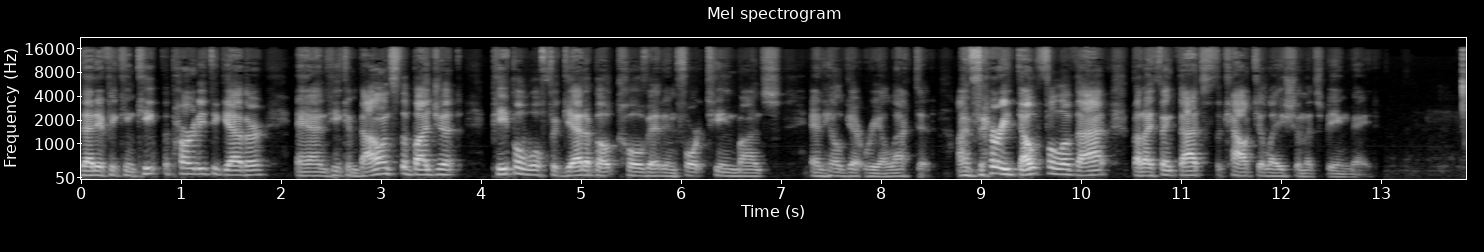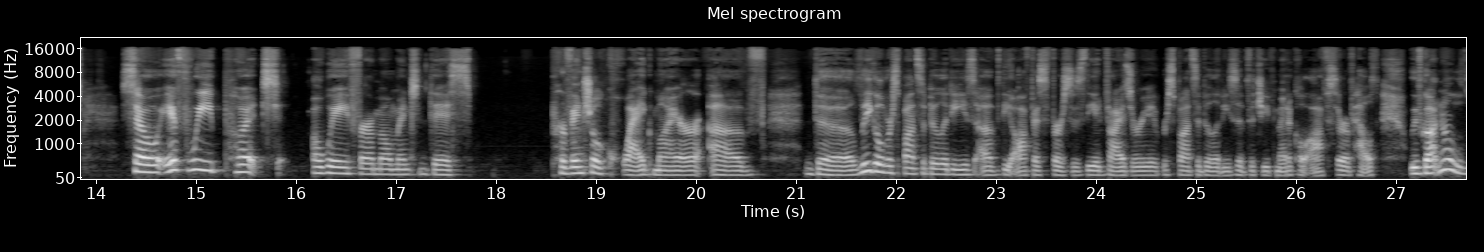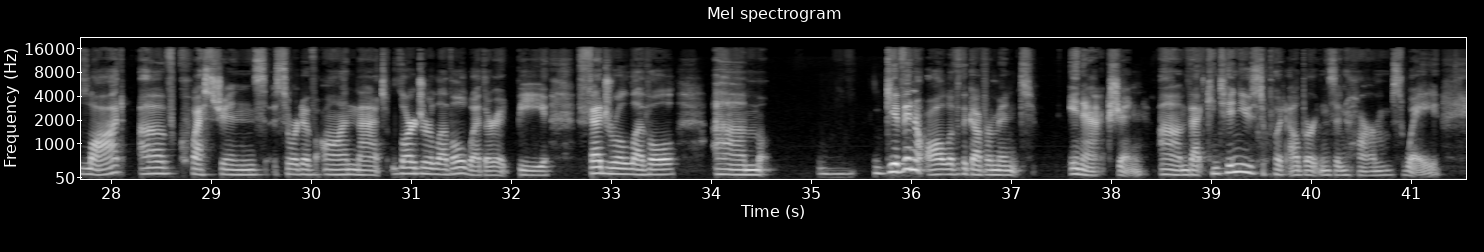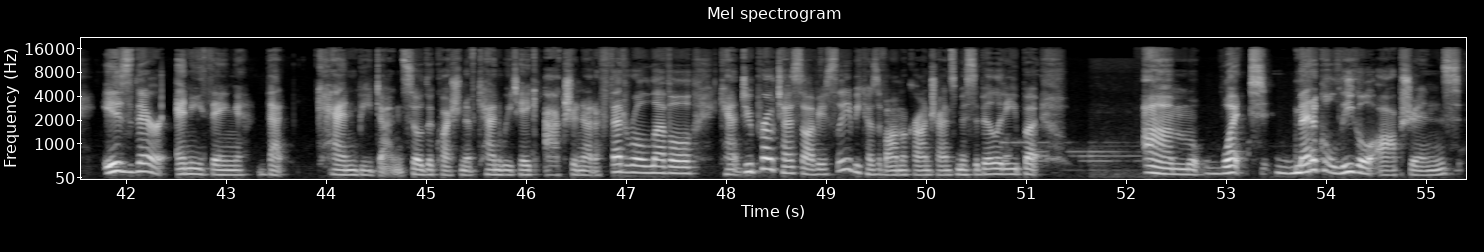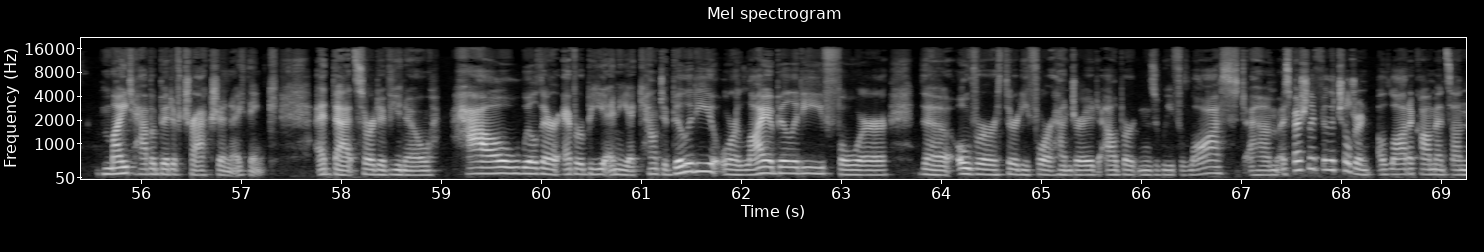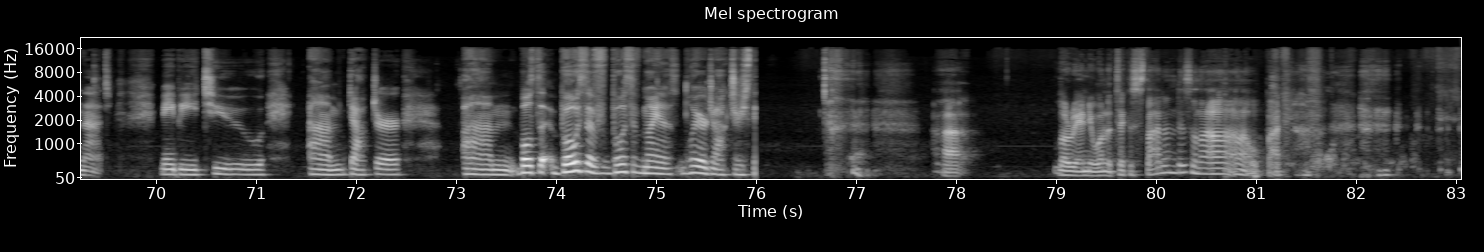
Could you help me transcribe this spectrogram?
that if he can keep the party together and he can balance the budget, people will forget about COVID in 14 months and he'll get reelected. I'm very doubtful of that, but I think that's the calculation that's being made. So if we put away for a moment this provincial quagmire of the legal responsibilities of the office versus the advisory responsibilities of the chief medical officer of health. We've gotten a lot of questions sort of on that larger level, whether it be federal level. Um, given all of the government inaction um, that continues to put Albertans in harm's way, is there anything that can be done. So the question of can we take action at a federal level? Can't do protests, obviously, because of Omicron transmissibility, but um, what medical legal options might have a bit of traction, I think, at that sort of, you know, how will there ever be any accountability or liability for the over 3,400 Albertans we've lost, um, especially for the children? A lot of comments on that. Maybe to um, Dr um, both both of both of my lawyer doctors. uh, Lorian, you want to take a start on this, and I'll, I'll back you up.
